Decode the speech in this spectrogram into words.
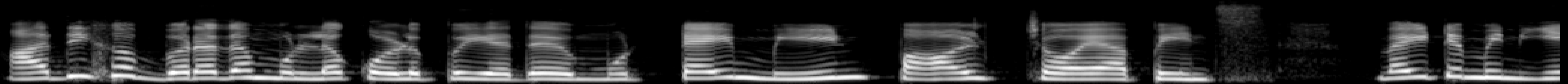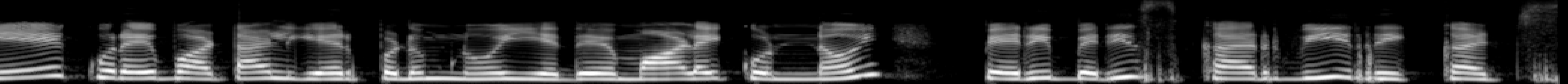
அதிக புரதம் உள்ள கொழுப்பு எது? முட்டை மீன் பால் சோயா பீன்ஸ் வைட்டமின் ஏ குறைபாட்டால் ஏற்படும் நோய் எது? மாலை நோய் பெரிபெரிஸ் கர்வி ரிக்கட்ஸ்.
